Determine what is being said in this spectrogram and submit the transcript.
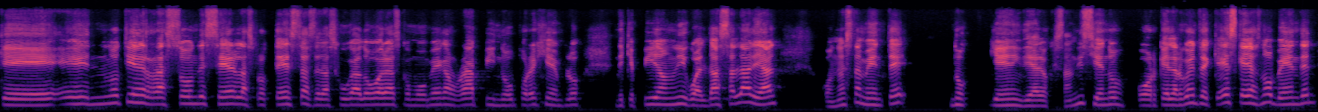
que eh, no tiene razón de ser las protestas de las jugadoras como Megan Rapinoe, por ejemplo, de que pidan una igualdad salarial, honestamente no tienen idea de lo que están diciendo, porque el argumento de que es que ellas no venden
